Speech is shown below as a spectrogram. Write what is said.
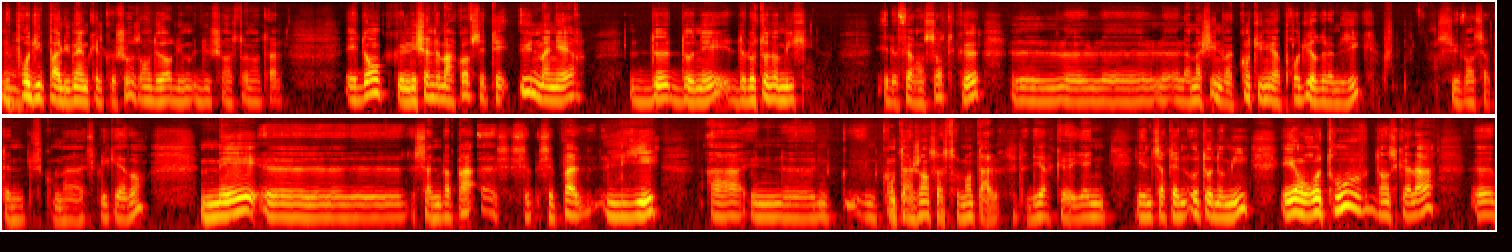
ne hmm. produit pas lui-même quelque chose en dehors du, du champ instrumental. Et donc, les chaînes de Markov, c'était une manière de donner de l'autonomie et de faire en sorte que la machine va continuer à produire de la musique, suivant certaines ce qu'on a expliqué avant, mais euh, ça ne va pas, c'est pas lié à une, contingence instrumentale, c'est-à-dire qu'il y, a une certaine autonomie et on retrouve dans ce cas-là, euh,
